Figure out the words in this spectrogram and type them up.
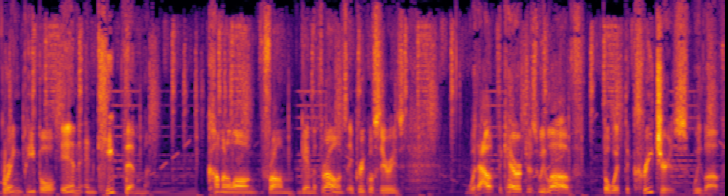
bring people in and keep them coming along from Game of Thrones, a prequel series without the characters we love, but with the creatures we love,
